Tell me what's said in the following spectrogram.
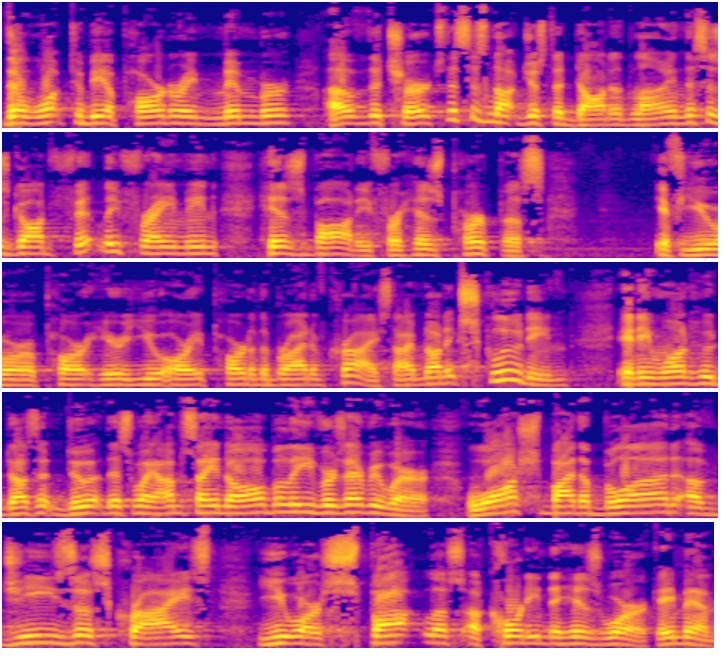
they'll want to be a part or a member of the church. This is not just a dotted line, this is God fitly framing His body for His purpose. If you are a part here, you are a part of the bride of Christ. I'm not excluding anyone who doesn't do it this way. I'm saying to all believers everywhere, washed by the blood of Jesus Christ, you are spotless according to his work. Amen.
